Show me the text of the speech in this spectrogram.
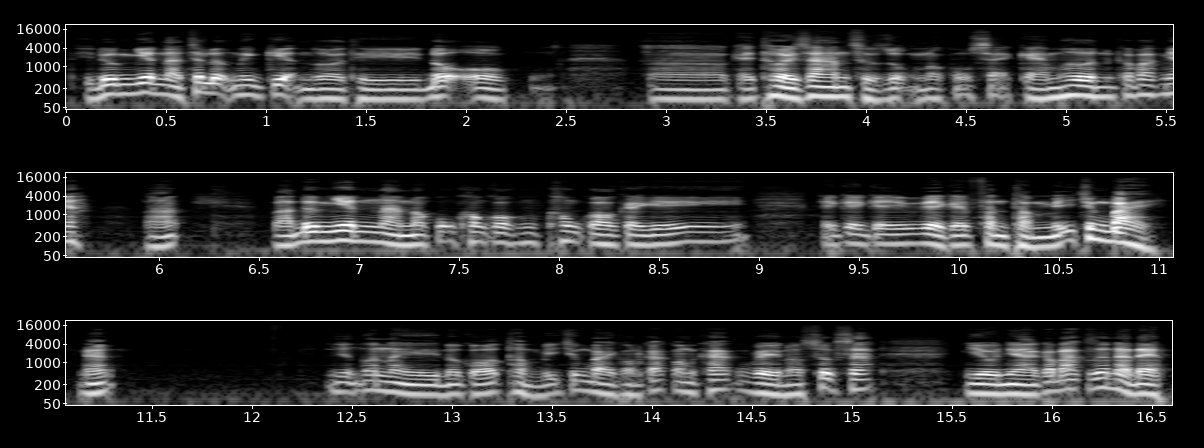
thì đương nhiên là chất lượng linh kiện rồi thì độ uh, cái thời gian sử dụng nó cũng sẽ kém hơn các bác nhé đó và đương nhiên là nó cũng không có không có cái cái cái cái, cái về cái phần thẩm mỹ trưng bày. Đó những con này nó có thẩm mỹ trưng bày còn các con khác về nó xước sát. Nhiều nhà các bác rất là đẹp.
